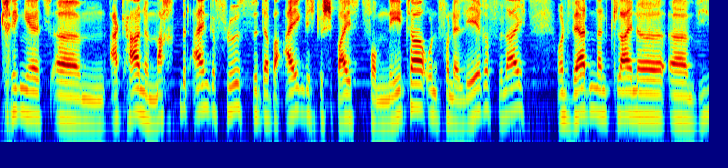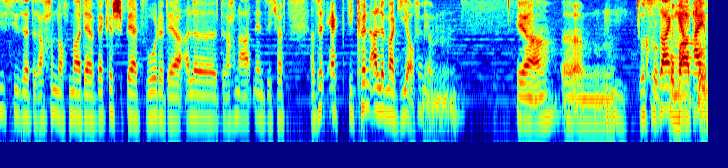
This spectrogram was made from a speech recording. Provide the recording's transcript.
kriegen jetzt ähm, arkane Macht mit eingeflößt, sind aber eigentlich gespeist vom Nether und von der Leere vielleicht und werden dann kleine, äh, wie hieß dieser Drachen nochmal, der weggesperrt wurde, der alle Drachenarten in sich hat. Also er, die können alle Magie aufnehmen. Ähm, ja, ähm, sozusagen Chromatus, geheim,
